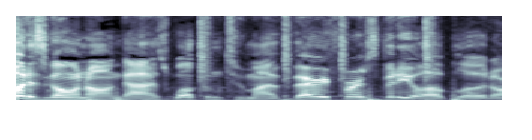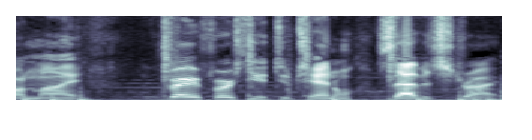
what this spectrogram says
What is going on guys? Welcome to my very first video upload on my very first YouTube channel, Savage Strike.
